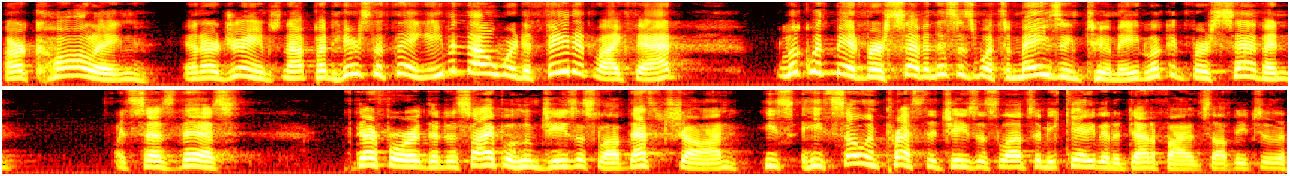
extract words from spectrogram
our calling and our dreams. Now, but here's the thing even though we're defeated like that, look with me at verse 7. This is what's amazing to me. Look at verse 7. It says this Therefore, the disciple whom Jesus loved, that's John, he's, he's so impressed that Jesus loves him, he can't even identify himself. He says,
